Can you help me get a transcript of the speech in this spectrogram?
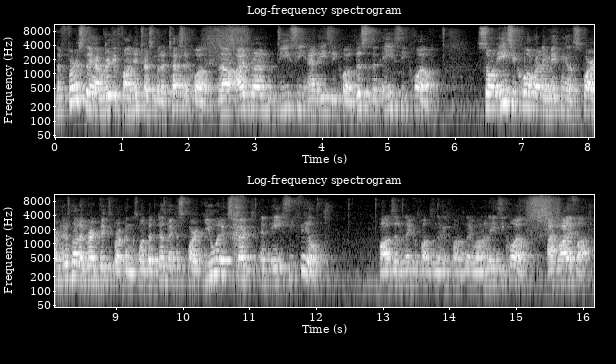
The first thing I really found interesting about a Tesla coil, now I've run DC and AC coil. This is an AC coil. So an AC coil running, making a spark, and there's not a very big spark in this one, but it does make a spark. You would expect an AC field. Positive, negative, positive, negative, positive, negative on an AC coil. That's what I thought.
